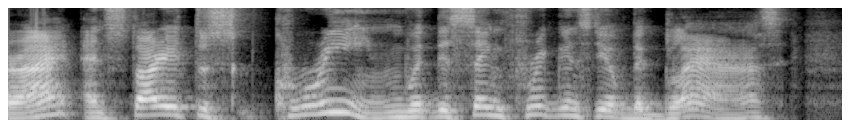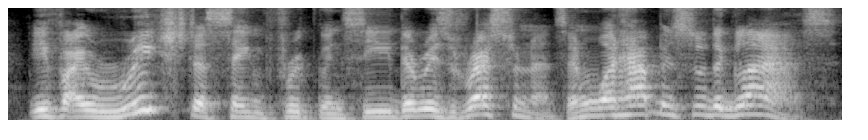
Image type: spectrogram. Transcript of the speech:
right, and started to scream with the same frequency of the glass, if I reach the same frequency, there is resonance. And what happens to the glass?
